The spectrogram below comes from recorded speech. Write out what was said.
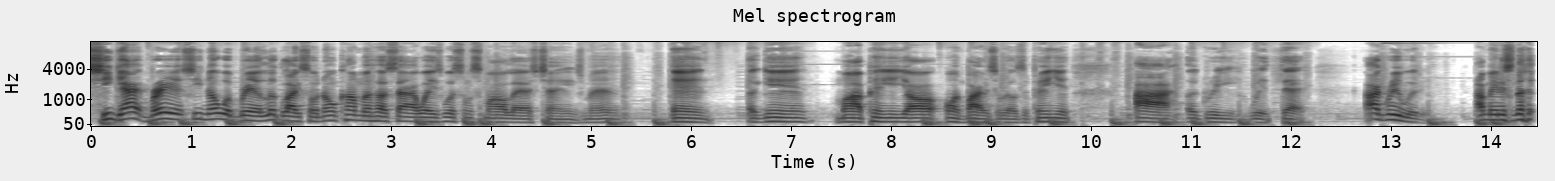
She got bread. She know what bread look like, so don't come at her sideways with some small ass change, man. And again, my opinion, y'all, on Byron Terrell's opinion, I agree with that. I agree with it. I mean, it's not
